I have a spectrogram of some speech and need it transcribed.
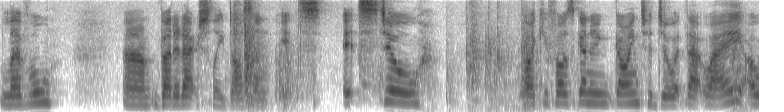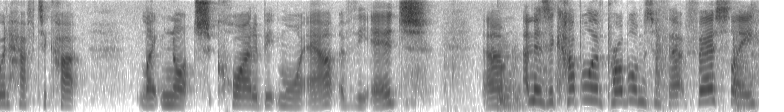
level, um, but it actually doesn't. It's, it's still, like if I was going to, going to do it that way, I would have to cut like notch quite a bit more out of the edge um, and there's a couple of problems with that. Firstly,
